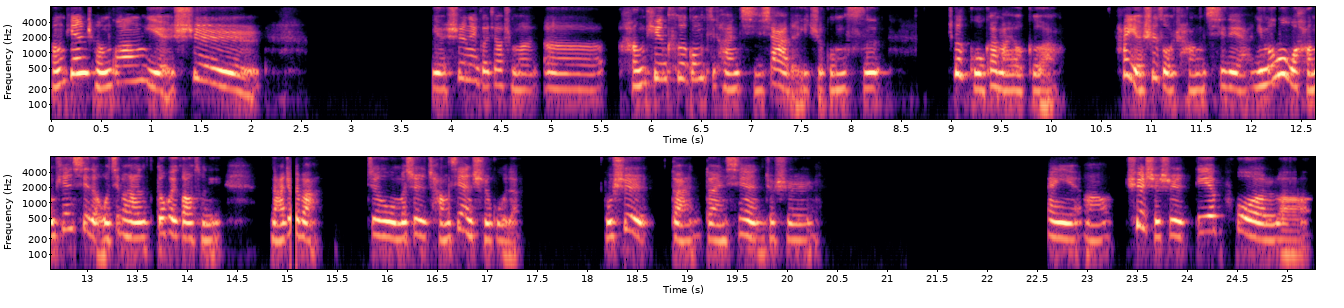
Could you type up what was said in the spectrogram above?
航天晨光也是，也是那个叫什么呃，航天科工集团旗下的一支公司。这个股干嘛要割啊？它也是走长期的呀。你们问我航天系的，我基本上都会告诉你，拿着吧。这个我们是长线持股的，不是短短线。就是看一眼啊，确实是跌破了。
